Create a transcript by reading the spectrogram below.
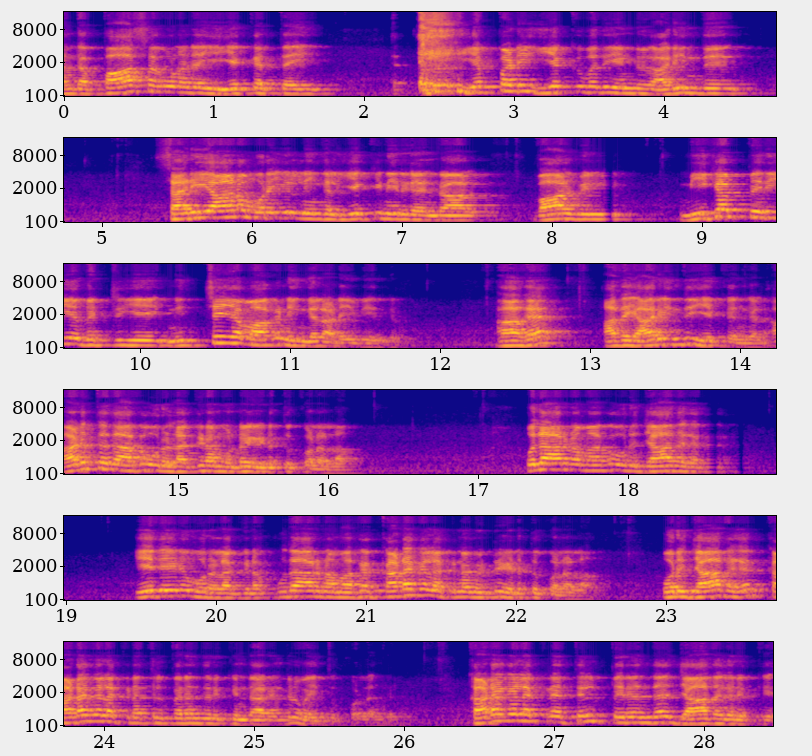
அந்த பாசகனுடைய இயக்கத்தை எப்படி இயக்குவது என்று அறிந்து சரியான முறையில் நீங்கள் இயக்கினீர்கள் என்றால் வாழ்வில் மிகப்பெரிய வெற்றியை நிச்சயமாக நீங்கள் அடைவீர்கள். ஆக அதை அறிந்து இயக்குங்கள். அடுத்ததாக ஒரு லக்னம் ஒன்றை எடுத்துக்கொள்ளலாம் உதாரணமாக ஒரு ஜாதகர் ஏதேனும் ஒரு லக்னம் உதாரணமாக கடக லக்னம் என்று எடுத்துக்கொள்ளலாம் ஒரு ஜாதகர் கடக லக்னத்தில் பிறந்திருக்கின்றார் என்று வைத்துக் கொள்ளுங்கள். கடக லக்னத்தில் பிறந்த ஜாதகருக்கு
